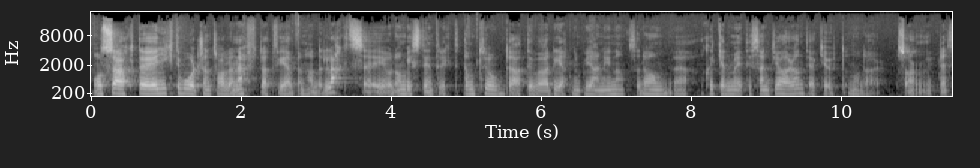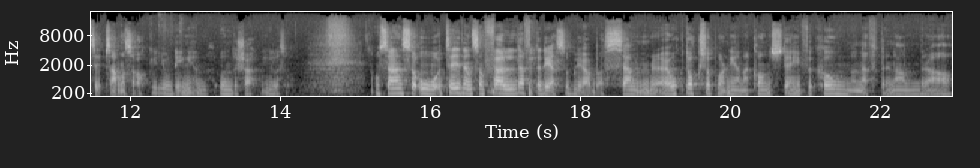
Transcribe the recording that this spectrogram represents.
och sökte, jag gick till vårdcentralen efter att febern hade lagt sig och de visste inte riktigt, de trodde att det var retning på hjärnhinnan så de eh, skickade mig till Sankt Göran till akuten och där sa de i princip samma sak, gjorde ingen undersökning eller så. Och sen så tiden som följde efter det så blev jag bara sämre. Jag åkte också på den ena konstiga infektionen efter den andra.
